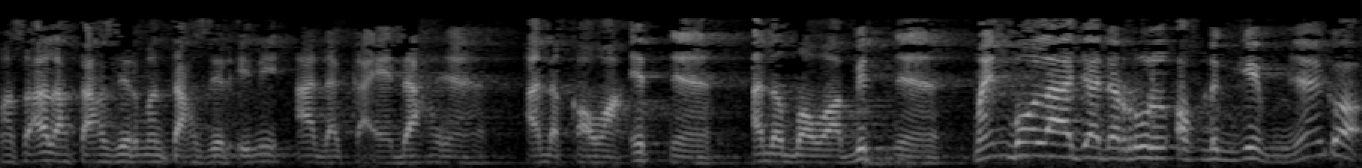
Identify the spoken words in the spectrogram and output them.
masalah tahzir mentahzir ini ada kaedahnya, ada kawaidnya, ada bawabitnya. Main bola aja ada rule of the game-nya kok.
